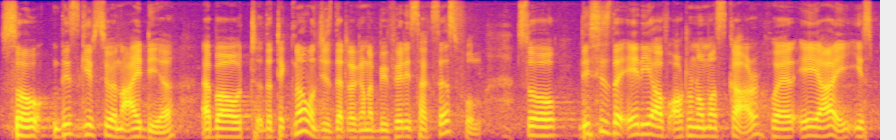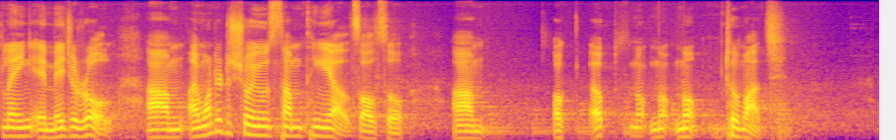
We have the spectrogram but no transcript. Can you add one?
So this gives you an idea about the technologies that are going to be very successful. So this is the area of autonomous car where AI is playing a major role. Um, I wanted to show you something else also. Um, okay, oops, no, no, no, too much.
